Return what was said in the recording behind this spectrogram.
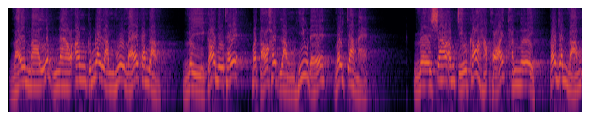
Vậy mà lúc nào ông cũng lấy làm vui vẻ trong lòng, vì có như thế mới tỏ hết lòng hiếu để với cha mẹ. Về sau ông chịu khó học hỏi thành người, có danh vọng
